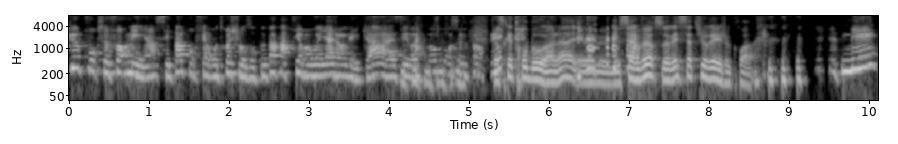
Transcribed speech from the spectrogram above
que pour se former, hein, c'est pas pour faire autre chose. On ne peut pas partir en voyage avec, hein, c'est vraiment pour se former. Ça serait trop beau, hein, là, le, serveur serait saturé, je crois. Mais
